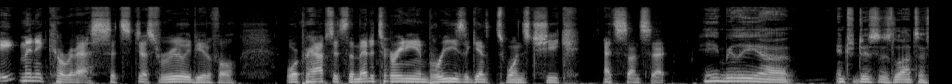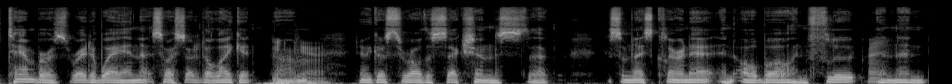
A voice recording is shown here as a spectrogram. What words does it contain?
eight minute caress. It's just really beautiful. Or perhaps it's the Mediterranean breeze against one's cheek at sunset. He really uh, introduces lots of timbres right away, and that, so I started to like it. Um, yeah. You know, he goes through all the sections, the, some nice clarinet and oboe and flute, right. and then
